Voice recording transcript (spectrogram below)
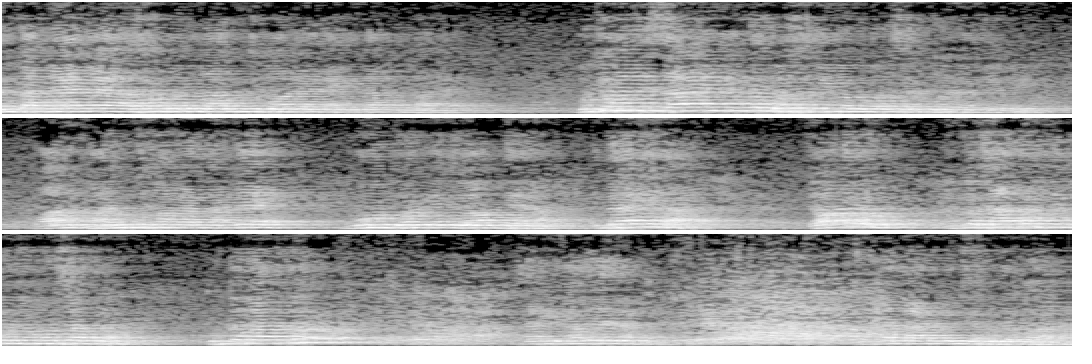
ఎంత అన్యాయమైన అసెంబ్లీ నా గురించి మాట్లాడిన ఐక్యతాత్మక ముఖ్యమంత్రి స్థాయిని కూడా పరిస్థితిలో సరిపోలేదని చెప్పి వాళ్ళు మన గురించి మాట్లాడుతుంటే మూడు రోడ్లకి జవాబు తేనా? ఇద్దరా కదా ఎవరు? ఇంకో శాతం ఉంది కొంచెం మూడు శాతం. కుక్క మాటలు సరిగ్గా నవ్వలేదా కుక్క దాడులు చెప్పు చెప్పాలి?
